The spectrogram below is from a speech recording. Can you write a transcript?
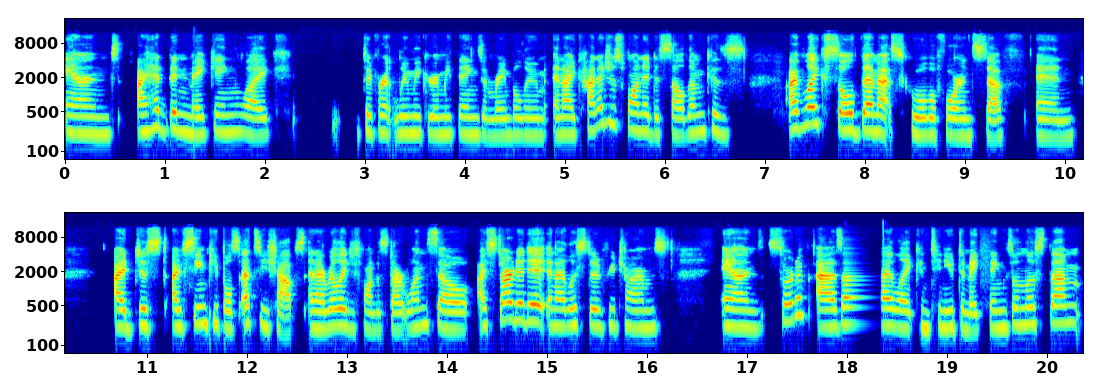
And I had been making like different Loomigurumi things and Rainbow Loom. And I kind of just wanted to sell them because I've like sold them at school before and stuff. And I just, I've seen people's Etsy shops and I really just wanted to start one. So I started it and I listed a few charms and sort of as I, I like continued to make things and list them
